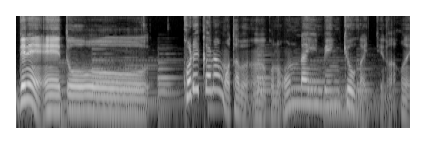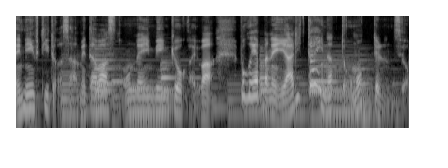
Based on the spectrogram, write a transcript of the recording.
でね、えっ、とこれからも多分、このオンライン勉強会っていうのは、この NFT とかさ、メタバースのオンライン勉強会は、僕やっぱね、やりたいなって思ってるんですよ。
